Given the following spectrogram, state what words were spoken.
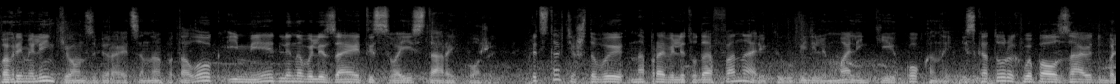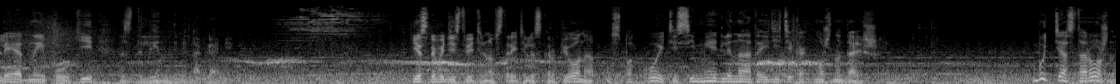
Во время линьки он забирается на потолок и медленно вылезает из своей старой кожи. Представьте, что вы направили туда фонарик и увидели маленькие коконы, из которых выползают бледные пауки с длинными ногами. Если вы действительно встретили Скорпиона, успокойтесь и медленно отойдите как можно дальше. Будьте осторожны,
